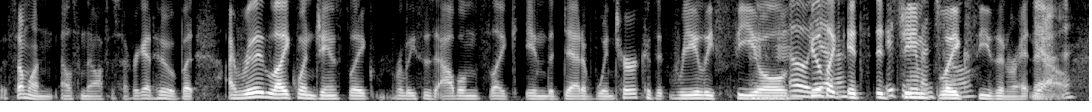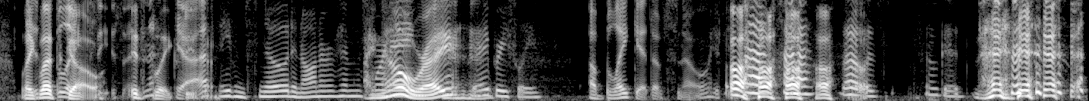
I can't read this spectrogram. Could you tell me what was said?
with someone else in the office. I forget who, but I really like when James Blake releases albums like in the dead of winter because it really feels Oh, feels yeah. like it's it's, It's James intentional. Blake's season right now. Yeah. Like It's let's Blake go. season. It's Blake Yeah. season. It even snowed in honor of him this I morning. know, right? Mm-hmm. Very briefly. a blanket of snow. If. That was so good.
